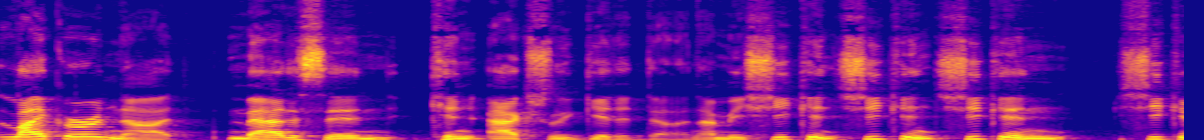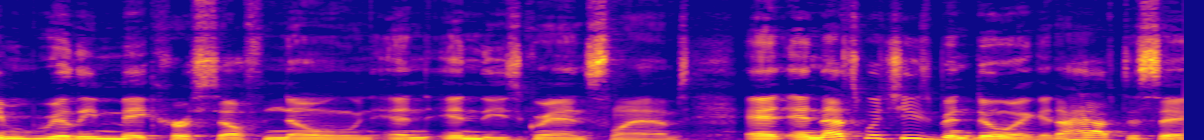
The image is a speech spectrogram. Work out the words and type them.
like her or not, Madison can actually get it done. I mean, she can, she can, she can, she can really make herself known in in these Grand Slams, and and that's what she's been doing. And I have to say,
